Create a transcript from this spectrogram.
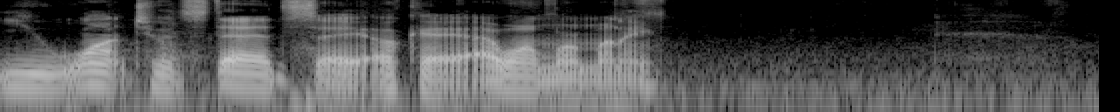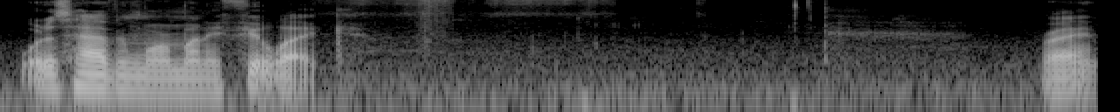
You want to instead say, okay, I want more money. What does having more money feel like? Right?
